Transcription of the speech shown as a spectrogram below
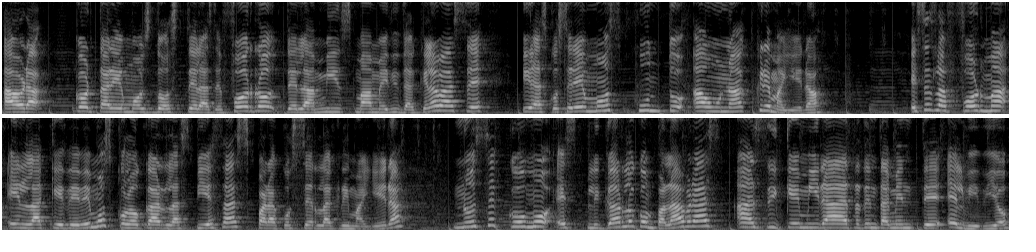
Ahora, cortaremos dos telas de forro de la misma medida que la base y las coseremos junto a una cremallera. Esta es la forma en la que debemos colocar las piezas para coser la cremallera. No sé cómo explicarlo con palabras, así que mirad atentamente el vídeo.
